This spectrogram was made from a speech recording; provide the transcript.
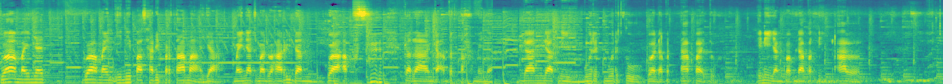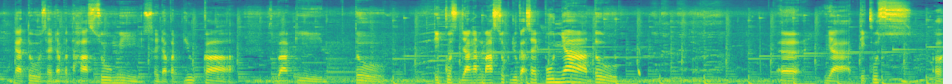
Gua mainnya gua main ini pas hari pertama. Ya mainnya cuma dua hari dan gua hapus karena nggak betah mainnya. Dan lihat nih murid-muridku gua dapat apa itu? Ini yang gua dapat nih al. Nggak tuh saya dapat Hasumi saya dapat Yuka Subaki tuh tikus jangan masuk juga saya punya tuh eh ya tikus oh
